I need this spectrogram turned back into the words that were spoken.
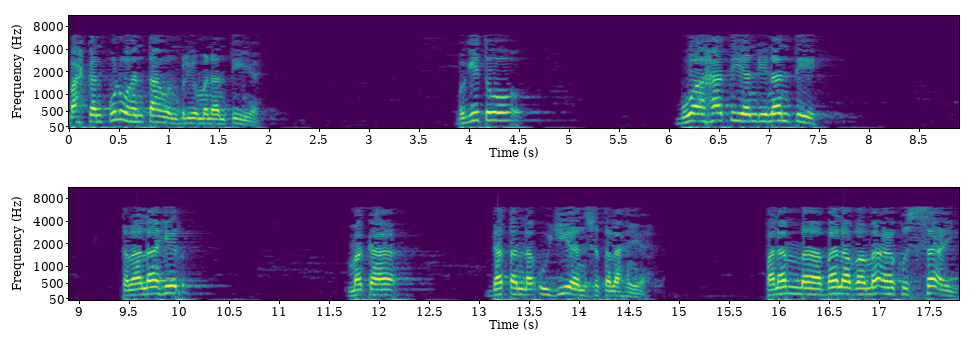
bahkan puluhan tahun beliau menantinya begitu buah hati yang dinanti telah lahir maka datanglah ujian setelahnya falamma balagha ma'aku as-sa'i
